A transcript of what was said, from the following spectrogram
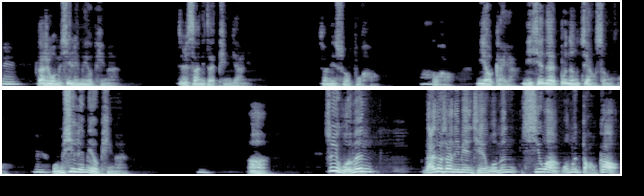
嗯。但是我们心里没有平安，这是上帝在评价你。上帝说不好，不好，你要改呀！你现在不能这样生活。嗯。我们心里没有平安。嗯。啊，所以我们来到上帝面前，我们希望我们祷告。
